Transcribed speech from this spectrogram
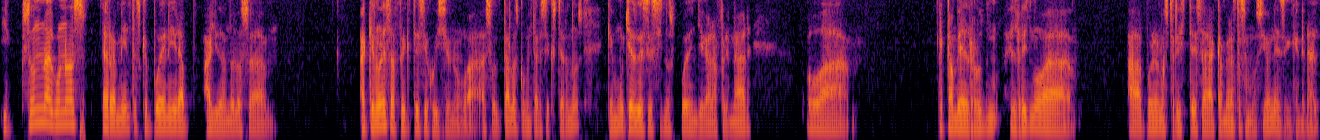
y son algunas herramientas que pueden ir ayudándolos a, a que no les afecte ese juicio, ¿no? A, soltar los comentarios externos, que muchas veces sí nos pueden llegar a frenar o a, cambiar el ritmo, el ritmo a, ponernos tristes, a cambiar nuestras emociones en general.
